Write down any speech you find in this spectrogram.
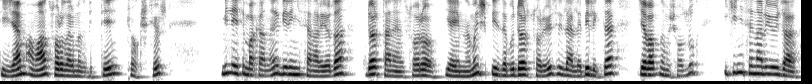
diyeceğim ama sorularımız bitti çok şükür. Milli Eğitim Bakanlığı birinci senaryoda 4 tane soru yayımlamış. Biz de bu 4 soruyu sizlerle birlikte cevaplamış olduk. İkinci senaryoyu da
